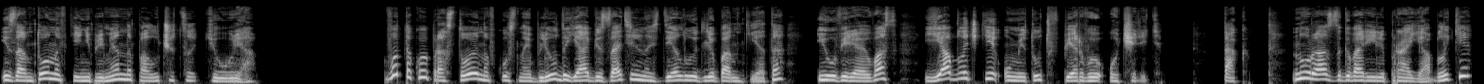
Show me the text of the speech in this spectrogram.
Из Антоновки непременно получится тюря. Вот такое простое, но вкусное блюдо я обязательно сделаю для банкета, и, уверяю вас, яблочки уметут в первую очередь. Так, ну раз заговорили про яблоки,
